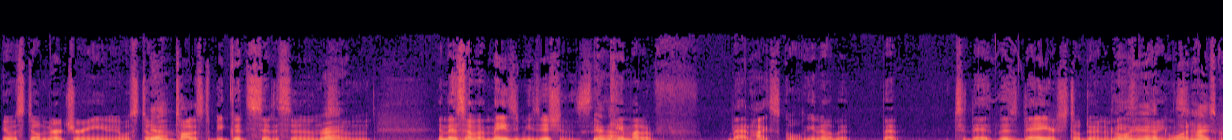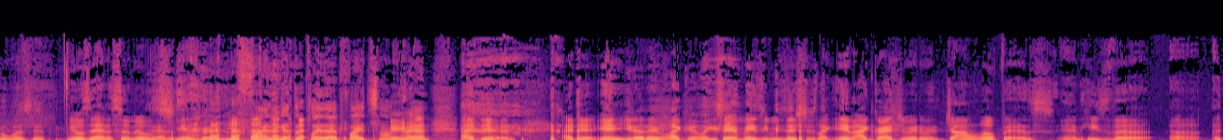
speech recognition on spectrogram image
it was still nurturing, and it was still Yeah. taught us to be good citizens. Right. And and there's some amazing musicians that Yeah. came out of that high school. You know that that to this- day are still doing amazing go ahead. things. What high school was it? It was Edison. It was Edison, yeah. You finally got to play that fight song, Yeah, right? I did. I did. And, you know, they're like like you say, amazing musicians. Like, in, I graduated with John Lopez, and he's the uh, a,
